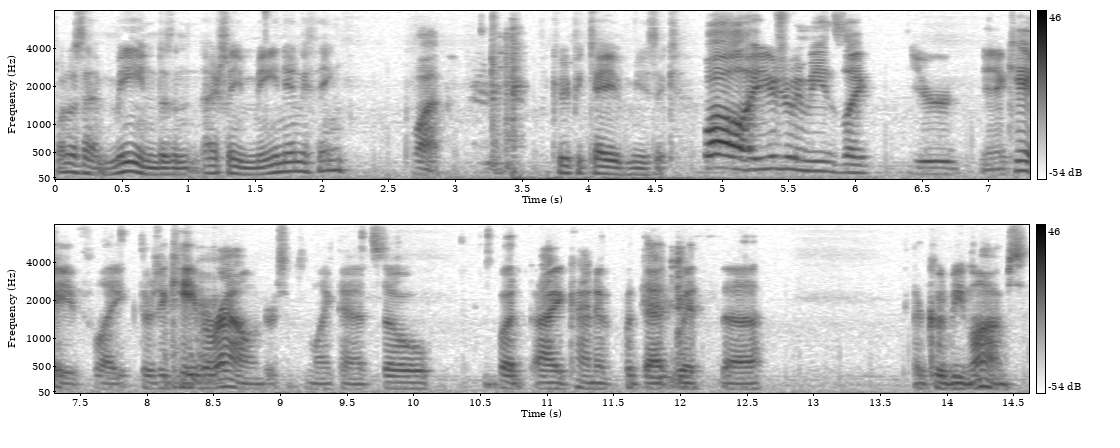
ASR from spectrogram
What does that mean? Doesn't actually mean anything? what? Creepy cave music. Well, it usually means like you're in a cave, like there's a cave around or something like that. So, but I kind of put that with uh, there could be mobs.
